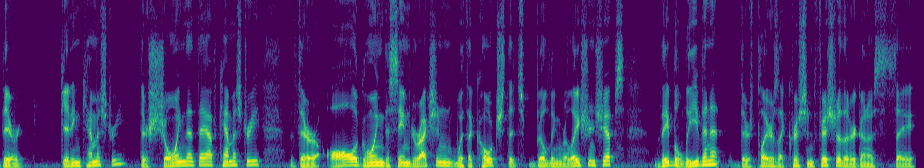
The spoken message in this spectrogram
They're getting chemistry. They're showing that they have chemistry. They're all going the same direction with a coach that's building relationships. They believe in it. There's players like Christian Fischer that are going to say,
